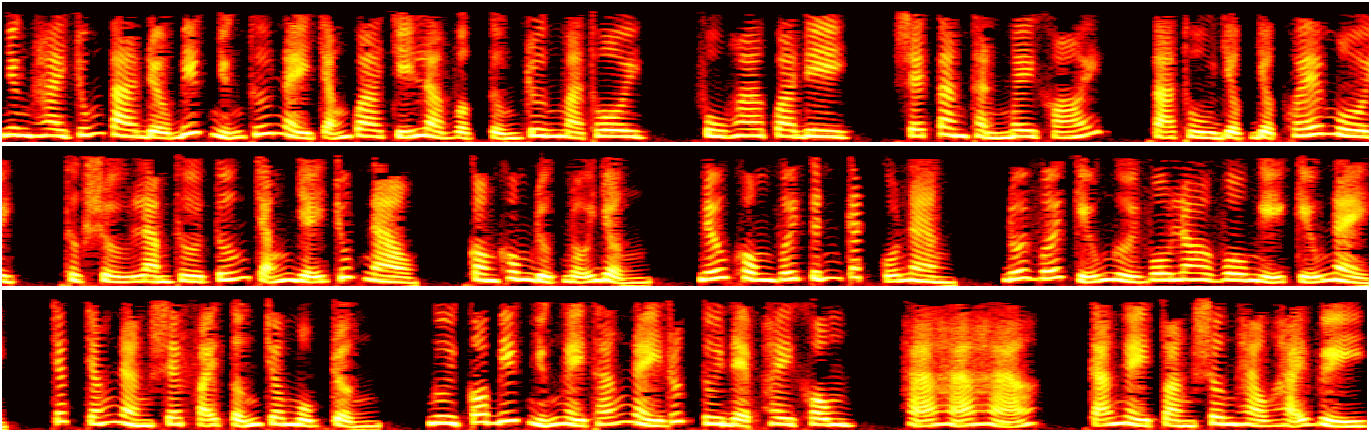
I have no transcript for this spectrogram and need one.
nhưng hai chúng ta đều biết những thứ này chẳng qua chỉ là vật tượng trưng mà thôi, phù hoa qua đi, sẽ tan thành mây khói, tạ thù giật giật khóe môi, thực sự làm thừa tướng chẳng dễ chút nào, còn không được nổi giận, nếu không với tính cách của nàng, đối với kiểu người vô lo vô nghĩ kiểu này, chắc chắn nàng sẽ phải tận cho một trận, ngươi có biết những ngày tháng này rất tươi đẹp hay không, hả hả hả, cả ngày toàn sân hào hải vị,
